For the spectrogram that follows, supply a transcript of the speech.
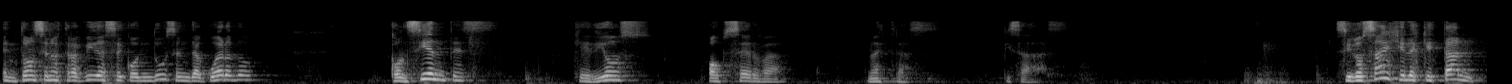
entonces nuestras vidas se conducen de acuerdo, conscientes que Dios observa nuestras pisadas. Si los ángeles que están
